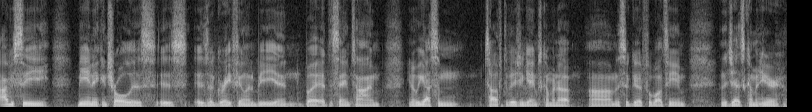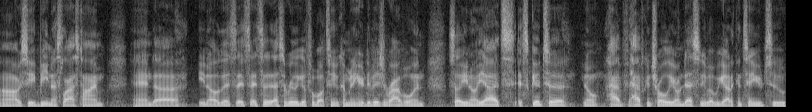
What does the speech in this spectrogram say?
obviously being in control is is is a great feeling to be in, but at the same time, you know, we got some tough division games coming up. Um, it's a good football team, and the Jets coming here, uh, obviously beating us last time, and uh, you know this it's it's a that's a really good football team coming in here, division rival, and so you know yeah it's it's good to you know have have control of your own destiny, but we got to continue to you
